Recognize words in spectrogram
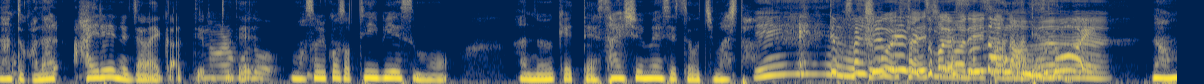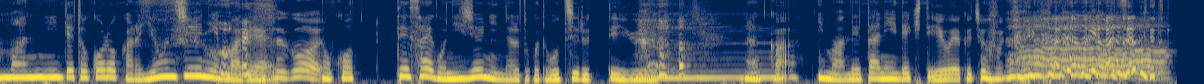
なんとかなる、入れるんじゃないかっていうことでなるほど、まあ、それこそ TBS も、あの、受けて最終面接落ちました。えー、でも最終面接まで進んだのすごいすごいうん何万人ってところから40人まですごい。残って、最後20人になるところで落ちるっていう、ななんか、今ネタにできてようやく成仏みたいな。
